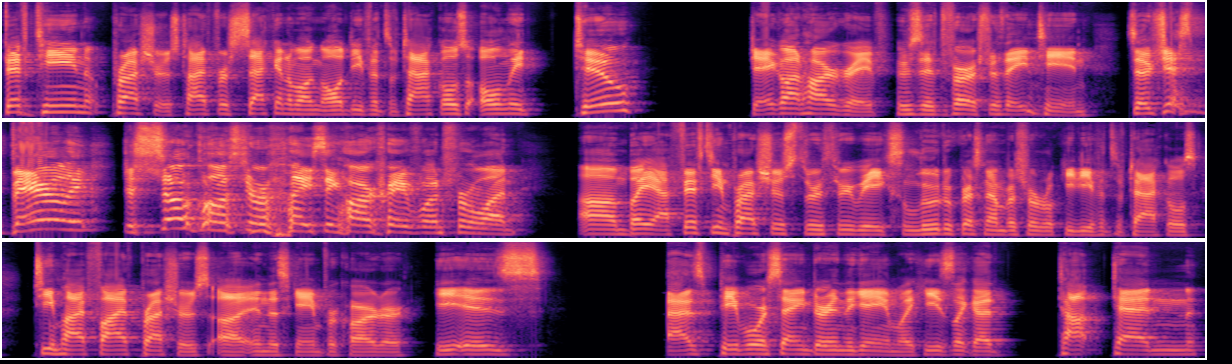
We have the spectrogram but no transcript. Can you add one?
fifteen pressures, tied for second among all defensive tackles. Only two Javon Hargrave, who's in first with 18. So just barely, just so close to replacing Hargrave one for one. Um, but yeah, 15 pressures through three weeks, ludicrous numbers for rookie defensive tackles. Team high five pressures uh, in this game for Carter. He is, as people were saying during the game, like he's like a top 10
